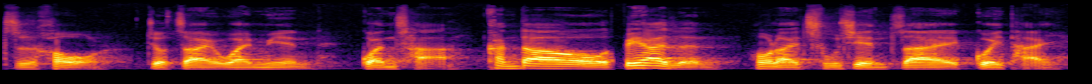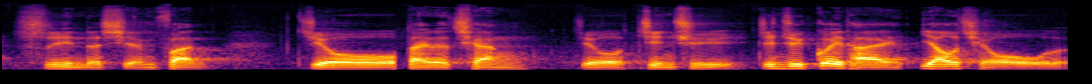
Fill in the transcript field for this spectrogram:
之后，就在外面观察，看到被害人后来出现在柜台，适应的嫌犯就带了枪就进去，进去柜台要求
